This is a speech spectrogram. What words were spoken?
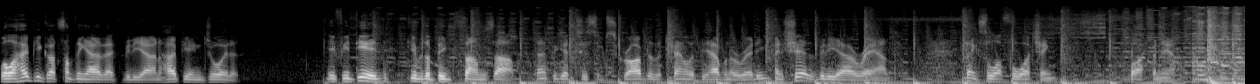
Well, I hope you got something out of that video and I hope you enjoyed it. If you did, give it a big thumbs up. Don't forget to subscribe to the channel if you haven't already and share the video around. Thanks a lot for watching. Bye for now.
